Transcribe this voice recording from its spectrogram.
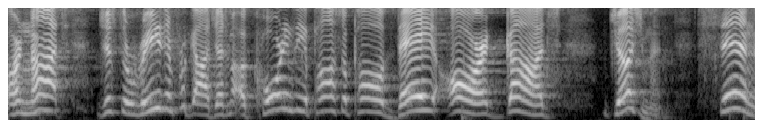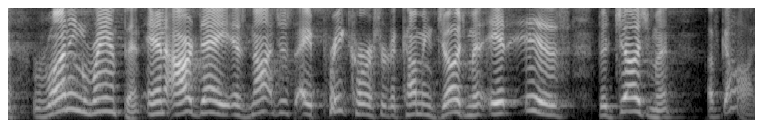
are not just the reason for God's judgment. According to the Apostle Paul, they are God's judgment. Sin running rampant in our day is not just a precursor to coming judgment, it is the judgment of God.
